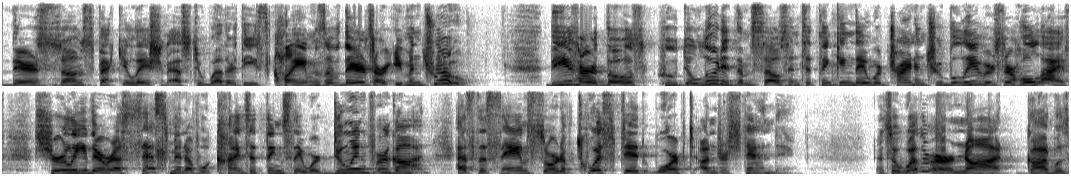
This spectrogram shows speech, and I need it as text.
There's some speculation as to whether these claims of theirs are even true. These are those who deluded themselves into thinking they were tried and true believers their whole life. Surely their assessment of what kinds of things they were doing for God has the same sort of twisted, warped understanding. And so, whether or not God was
